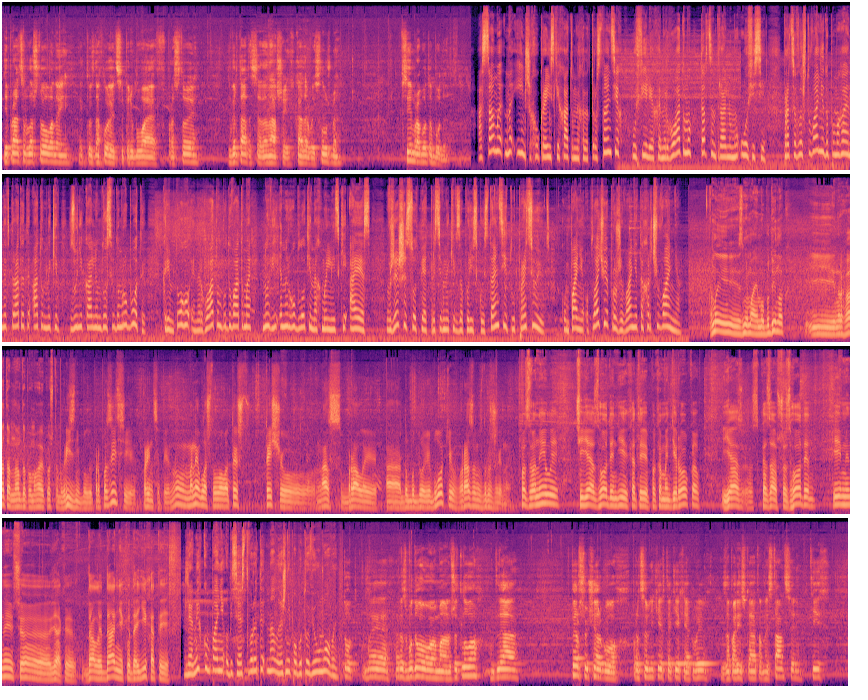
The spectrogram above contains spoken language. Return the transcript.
не працевлаштований, хто знаходиться, перебуває в простої, звертатися до нашої кадрової служби. Всім робота буде. А саме на інших українських атомних електростанціях у філіях енергоатому та в центральному офісі. Працевлаштування допомагає не втратити атомників з унікальним досвідом роботи. Крім того, енергоатом будуватиме нові енергоблоки на Хмельницькій АЕС. Вже 605 працівників Запорізької станції тут працюють. Компанія оплачує проживання та харчування. Ми знімаємо будинок, і енергоатом нам допомагає коштами. Різні були пропозиції, в принципі. Ну, мене влаштувало теж те, що нас брали на добудові блоків разом з дружиною. Позвонили, чи я згоден їхати по командировках. Я сказав, що згоден. І мені все як дали дані, куди їхати. Для них компанія обіцяє створити належні побутові умови. Тут ми розбудовуємо житло для першу чергу працівників, таких як ви, Запорізької атомної станції, тих,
